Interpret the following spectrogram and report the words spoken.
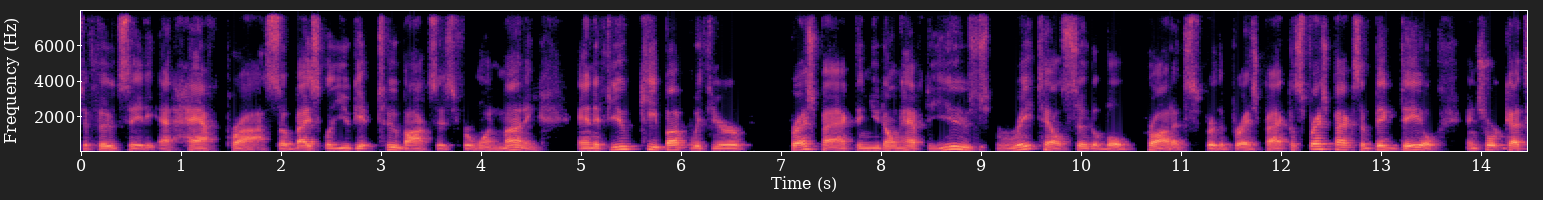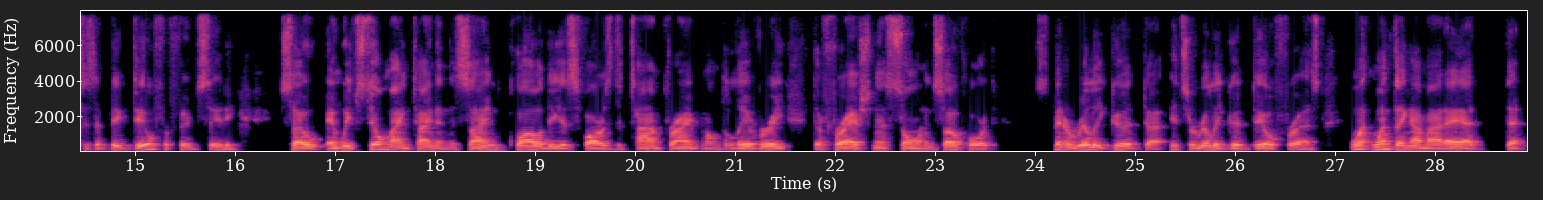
to Food City at half price. So basically you get two boxes for one money. And if you keep up with your fresh pack, then you don't have to use retail suitable products for the fresh pack because fresh pack's a big deal and shortcuts is a big deal for Food City. So, and we've still maintaining the same quality as far as the time frame on delivery, the freshness, so on and so forth. It's been a really good. Uh, it's a really good deal for us. One one thing I might add that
